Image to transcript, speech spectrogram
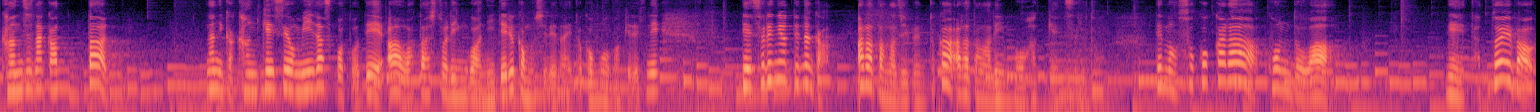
感じなかった何か関係性を見出すことでああ私とリンゴは似てるかもしれないとか思うわけですね。でそれによってなんか新たな自分とか新たなリンゴを発見すると。でもそこから今度はね例えば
